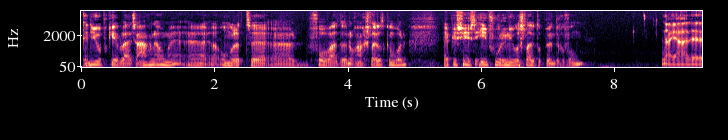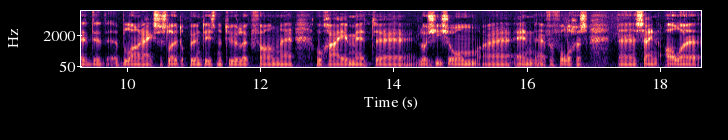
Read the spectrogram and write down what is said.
Het nieuwe parkeerbeleid is aangenomen. Hè? Uh, onder het uh, voorwaarde dat er nog aan gesleuteld kan worden. Heb je sinds de invoering nieuwe sleutelpunten gevonden? Nou ja, het belangrijkste sleutelpunt is natuurlijk van uh, hoe ga je met uh, logies om. Uh, en vervolgens zijn alle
